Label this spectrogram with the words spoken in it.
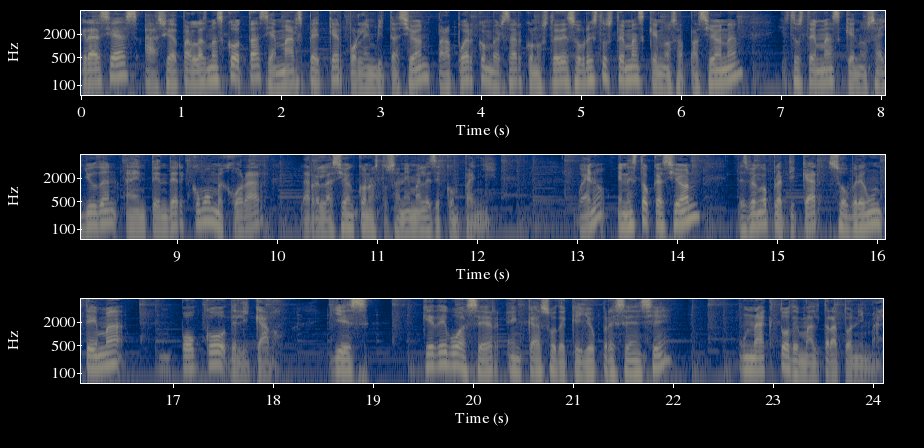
Gracias a Ciudad para las Mascotas y a Mars Petker por la invitación para poder conversar con ustedes sobre estos temas que nos apasionan estos temas que nos ayudan a entender cómo mejorar la relación con nuestros animales de compañía. Bueno, en esta ocasión les vengo a platicar sobre un tema un poco delicado y es qué debo hacer en caso de que yo presencie un acto de maltrato animal.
